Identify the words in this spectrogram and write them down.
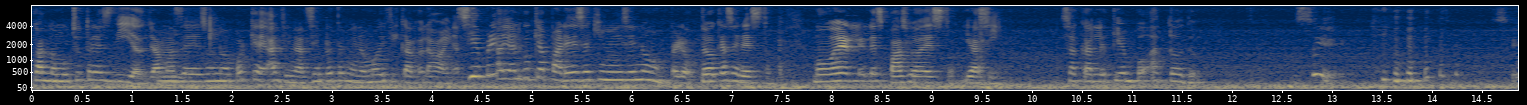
cuando mucho tres días, ya más mm. de eso no, porque al final siempre termino modificando la vaina. Siempre hay algo que aparece que uno dice, no, pero tengo que hacer esto, moverle el espacio a esto y así, sacarle tiempo a todo. Sí. sí.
